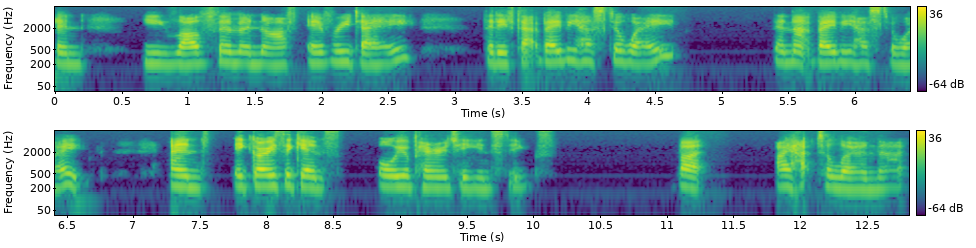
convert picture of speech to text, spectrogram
and you love them enough every day that if that baby has to wait, then that baby has to wait. And it goes against all your parenting instincts. But I had to learn that.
